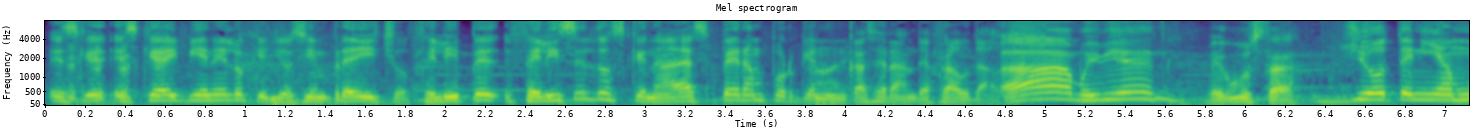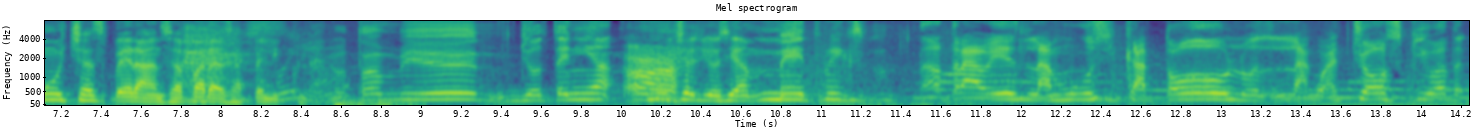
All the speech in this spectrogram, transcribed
es que, es que ahí viene lo que yo siempre he dicho. Felipe, felices los que nada esperan porque nunca serán defraudados. Ah, muy bien. Me gusta. Yo tenía mucha esperanza para esa película. Yo también. Yo tenía Ah. muchas, yo decía, Matrix, otra vez la música, todo, lo- la Wachowski. otra-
